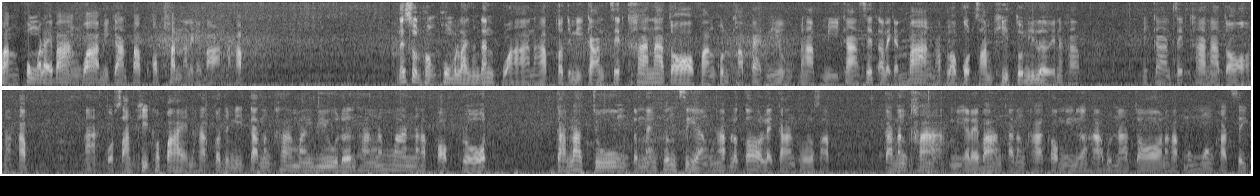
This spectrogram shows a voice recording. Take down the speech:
ฝั่งพวงมาลัยบ้างว่ามีการปรับออปชันอะไรกันบ้างนะครับ ในส่วนของพวงมาลัยทางด้านขวานะครับ ก็จะมีการเซตค่าหน้าจอฝั่งคนขับ 8 นิ้วนะครับ มีการเซตอะไรกันบ้างนะครับ เรากด 3 ขีดตัวนี้เลยนะครับ ในการเซตค่าหน้าจอนะครับกด 3 ขีดเข้าไปนะครับ ก็จะมีการตั้งค่า My View เดินทางน้ำมันนะครับออฟโรดการลากจูงตำแหน่งเครื่องเสียงนะครับ แล้วก็รายการโทรศัพท์ การตั้งค่ามีอะไรบ้าง การตั้งค่าก็มีเนื้อหาบนหน้าจอนะครับ มุมมองคลาสสิก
